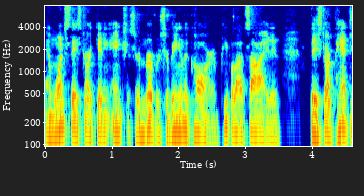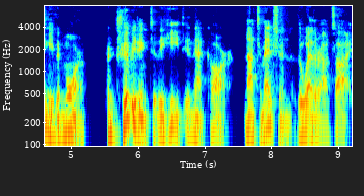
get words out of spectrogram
and once they start getting anxious or nervous or being in the car and people outside and they start panting even more, contributing to the heat in that car, not to mention the weather outside.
